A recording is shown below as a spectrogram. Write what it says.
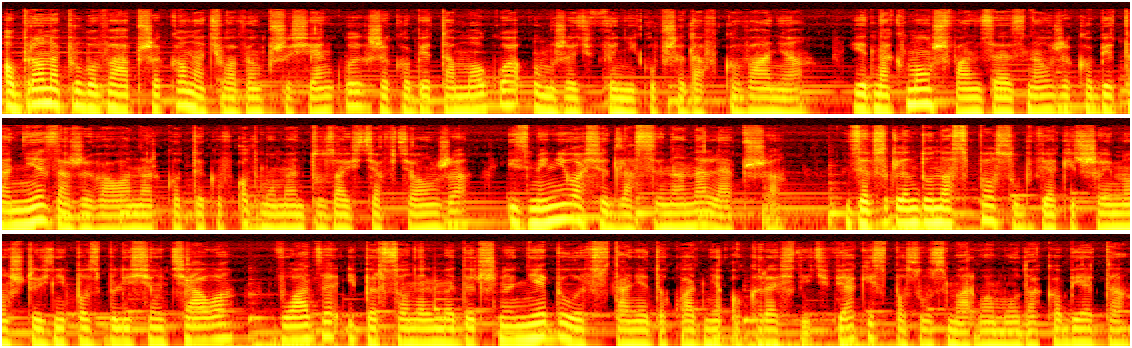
Obrona próbowała przekonać ławę przysięgłych, że kobieta mogła umrzeć w wyniku przedawkowania. Jednak mąż Fan zeznał, że kobieta nie zażywała narkotyków od momentu zajścia w ciążę i zmieniła się dla syna na lepsze. Ze względu na sposób, w jaki trzej mężczyźni pozbyli się ciała, władze i personel medyczny nie były w stanie dokładnie określić, w jaki sposób zmarła młoda kobieta.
